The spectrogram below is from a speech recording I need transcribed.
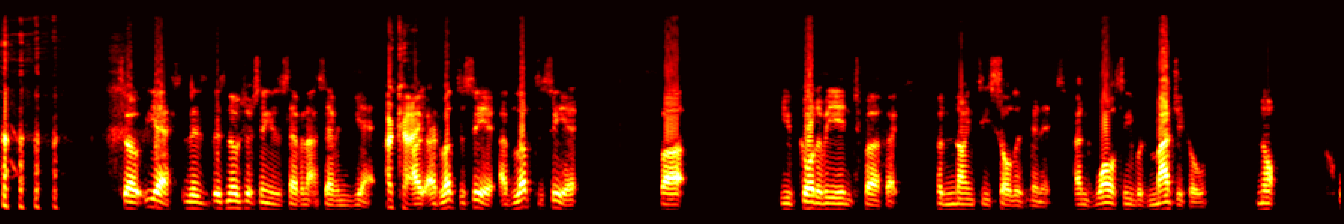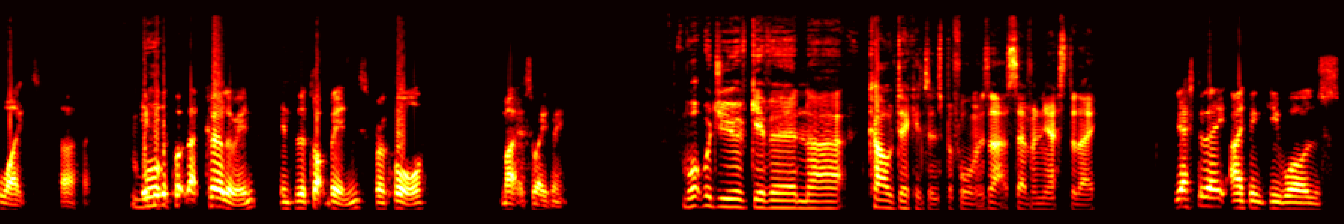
so yes, there's there's no such thing as a seven out of seven yet. Okay. I, I'd love to see it. I'd love to see it, but you've got to be inch perfect for 90 solid minutes. And whilst he was magical, not quite perfect. If he'd have put that curler in into the top bins for a fourth, might have swayed me. what would you have given uh, Carl Dickinson's performance at seven yesterday? Yesterday, I think he was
